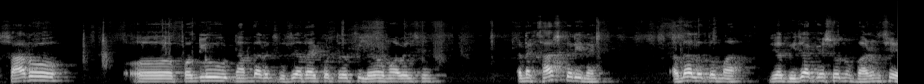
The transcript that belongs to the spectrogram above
સારો પગલું નામદાર ગુજરાત હાઈકોર્ટ તરફથી લેવામાં આવેલ છે. અને ખાસ કરીને અદાલતોમાં જ્યાં બીજા કેસોનું ભારણ છે,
